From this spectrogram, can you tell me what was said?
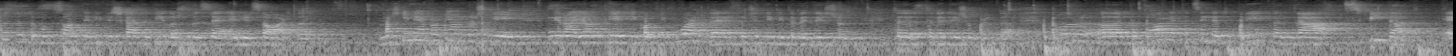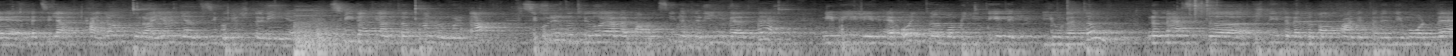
që do të mundëson të viti shka të tillëshme se e mirësartë. Bashkimi Evropian është një, një rajon jetë i komplikuar dhe qëtimi të vedishëm, të, të vedishëm për këtë. Por të pare të cilët pritën nga sfidat e, me cilat kalon të rajon janë sigurisht të rinje. Sfidat janë të panumërta, sigurisht do të filloja me pamësine të rinjve dhe nivelin e ullë të mobilitetit ju vetëm në mes të shteteve të Balkanit të rendimor dhe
